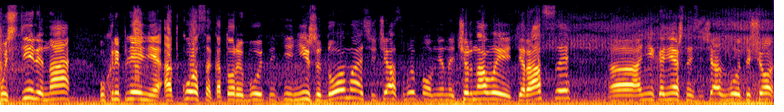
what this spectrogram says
пустили на укрепление откоса, который будет идти ниже дома. Сейчас выполнены черновые террасы. Э, они, конечно, сейчас будут еще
